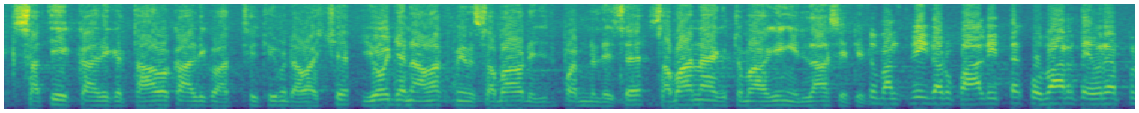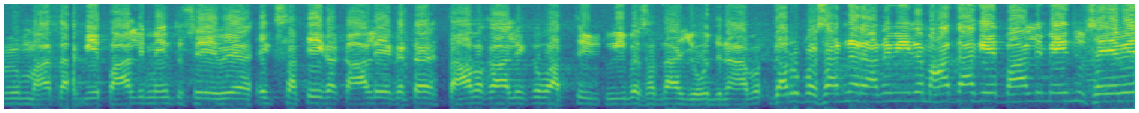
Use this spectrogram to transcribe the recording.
එක් සතියක් කාලික తాවකාලිකව අත්හිටීමට අවශ්‍ය යෝජනාවක් මෙම සභාවට ඉදිරිපත් කරන ලෙස සභානායකතුමාගෙන් ඉල්ලා සිටිනවා. මන්ත්‍රී ගරු පාලිත කුමාර තෙවරපුර මහතාගේ පාර්ලිමේන්තු සේවය එක් සතියක කාලයකට తాවකාලිකව අත්හිටුවීම සඳහා යෝජනාව ගරු ප්‍රසන්න රණවීර මහතාගේ පාර්ලිමේන්තු සේවය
